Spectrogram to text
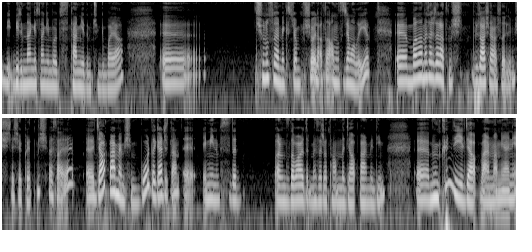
birinden geçen gün böyle bir sistem yedim çünkü bayağı. Şunu söylemek istiyorum. Şöyle anlatacağım olayı. Bana mesajlar atmış. Güzel şeyler söylemiş. Teşekkür etmiş vesaire. Cevap vermemişim. Bu arada gerçekten eminim siz de aranızda vardır mesaj atan ve cevap vermediğim. Mümkün değil cevap vermem. Yani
